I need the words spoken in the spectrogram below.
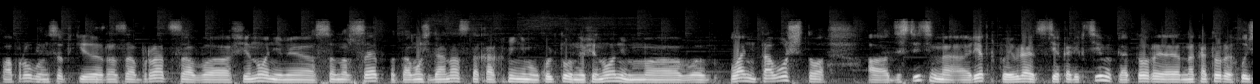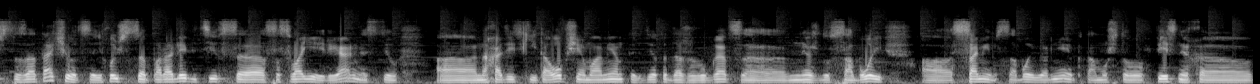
попробуем все-таки разобраться в фенониме Somerset, потому что для нас это как минимум культурный феноним э, в плане того, что а, действительно редко появляются те коллективы, которые, на которые хочется затачиваться и хочется параллелить их со, со своей реальностью, находить какие-то общие моменты, где-то даже ругаться между собой, а, с самим собой вернее, потому что в песнях а,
